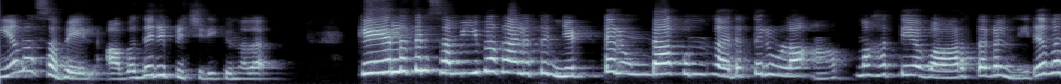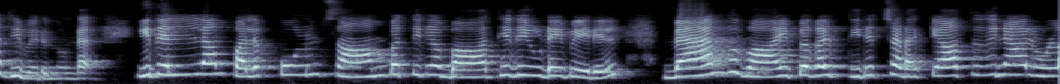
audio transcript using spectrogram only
നിയമസഭയിൽ അവതരിപ്പിച്ചിരിക്കുന്നത്. കേരളത്തിൽ സമീപകാലത്ത് ഞെട്ടലുണ്ടാക്കുന്ന തരത്തിലുള്ള ആത്മഹത്യാ വാർത്തകൾ നിരവധി വരുന്നുണ്ട്. ഇതെല്ലാം പലപ്പോഴും സാമ്പത്തിക ബാധ്യതയുടെ പേരിൽ ബാങ്ക് വായ്പകൾ തിരിച്ചടയ്ക്കാത്തതിനാലുള്ള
